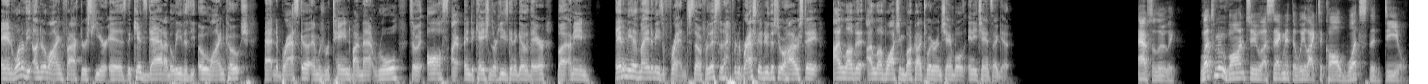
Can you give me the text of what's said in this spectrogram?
And one of the underlying factors here is the kid's dad, I believe, is the O line coach at Nebraska and was retained by Matt Rhule. So it, all uh, indications are he's going to go there. But I mean, enemy of my enemy is a friend. So for this, for Nebraska to do this to Ohio State, I love it. I love watching Buckeye Twitter in shambles any chance I get. Absolutely. Let's move on to a segment that we like to call What's the Deal?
